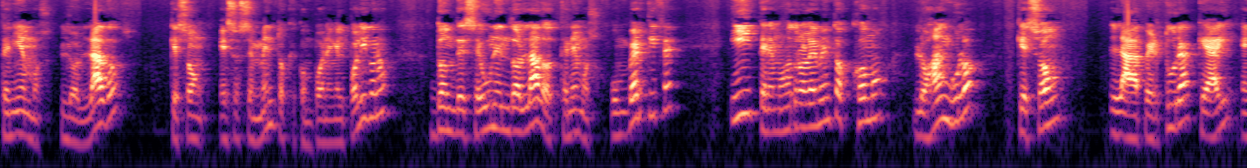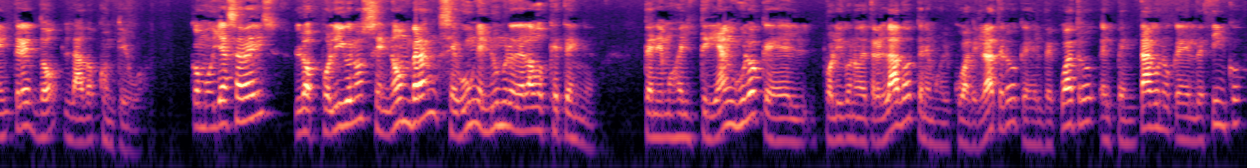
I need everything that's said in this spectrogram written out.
Teníamos los lados, que son esos segmentos que componen el polígono, donde se unen dos lados tenemos un vértice, y tenemos otros elementos como los ángulos, que son la apertura que hay entre dos lados contiguos. Como ya sabéis, los polígonos se nombran según el número de lados que tengan. Tenemos el triángulo, que es el polígono de tres lados, tenemos el cuadrilátero, que es el de cuatro, el pentágono, que es el de cinco,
